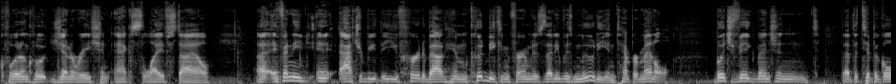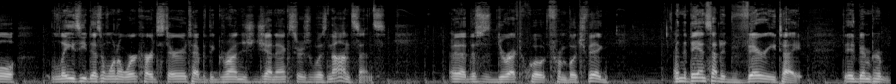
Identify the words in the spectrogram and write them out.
quote unquote Generation X lifestyle. Uh, if any attribute that you've heard about him could be confirmed, is that he was moody and temperamental. Butch Vig mentioned that the typical lazy doesn't want to work hard stereotype of the grunge Gen Xers was nonsense. Uh, this is a direct quote from Butch Vig. And the band sounded very tight. They had been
